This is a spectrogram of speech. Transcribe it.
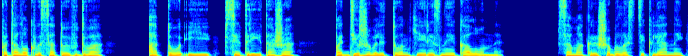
Потолок высотой в два, а то и все три этажа поддерживали тонкие резные колонны. Сама крыша была стеклянной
